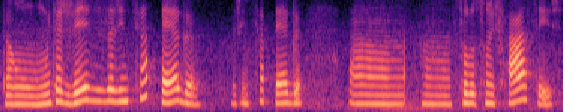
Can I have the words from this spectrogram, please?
Então, muitas vezes a gente se apega, a gente se apega a, a soluções fáceis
